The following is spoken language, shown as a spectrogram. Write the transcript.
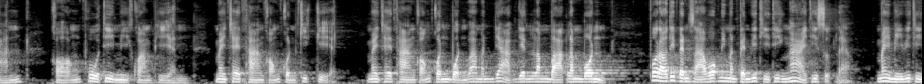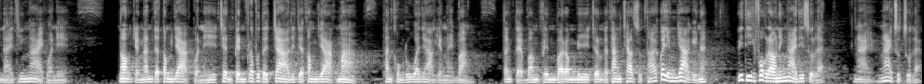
าญของผู้ที่มีความเพียร ไม่ใช่ทางของคนขี้เกียจไม่ใช่ทางของคนบ่นว่ามันยากเย็นลำบากลำบน พวกเราที่เป็นสาวกนี่มันเป็นวิธีที่ง่ายที่สุดแล้ว ไม่มีวิธีไหนที่ง่ายกว่านี้ นอกจากนั้นจะต้องยากกว่านี้ เช่นเป็นพระพุทธเจ้าที่จะต้องยากมาก ท่านคงรู้ว่ายากยังไงบ้าง ตั้งแต่บำเพ็ญบารมีจนกระทั่งชาติสุดท้ายก็ยังยากอีกนะ วิธีพวกเรานี่ง่ายที่สุดแล้ว ง่าย ง่ายสุดๆแล้ว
